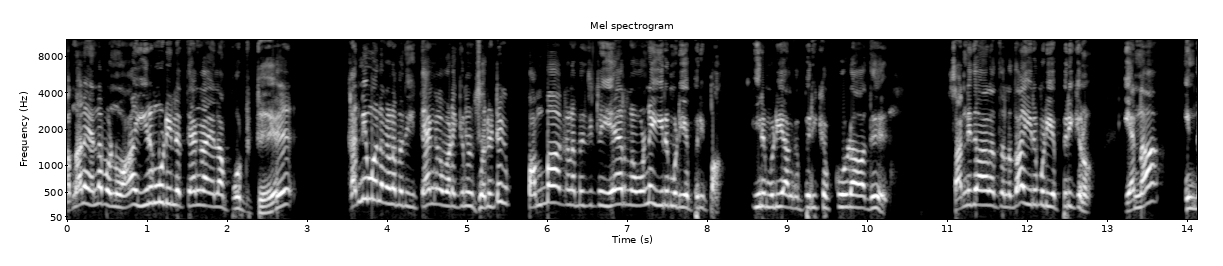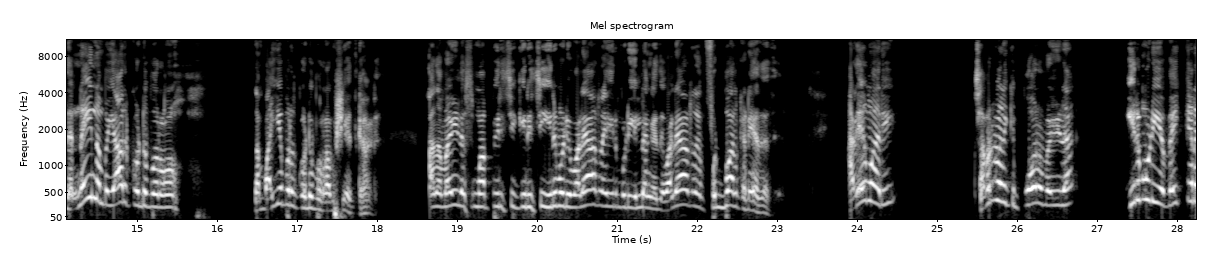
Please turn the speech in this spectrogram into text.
அதனால என்ன பண்ணுவான்? இருமுடியில் தேங்காய் எல்லாம் போட்டுட்டு கன்னிமூல கணபதிக்கு தேங்காய் உடைக்கணும்னு சொல்லிட்டு பம்பா கணபதிட்டு ஏறின உடனே இருமுடியை பிரிப்பான். இருமுடியை அங்கே பிரிக்க கூடாது சன்னிதானத்துல தான் இருமுடியை பிரிக்கணும். ஏன்னா இந்த நெய் நம்ம யாருக்கு கொண்டு போகிறோம் நம்ம ஐயப்பரம் கொண்டு போகிறோம் அபிஷேகத்துக்காக. அதை வழியில் சும்மா பிரித்து கிரிச்சு இருமுடி விளையாடுற இருமுடி இல்லைங்க இது. விளையாடுற ஃபுட்பால் கிடையாது அது. அதே மாதிரி சபரிமலைக்கு போகிற வழியில் இருமுடியை வைக்கிற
